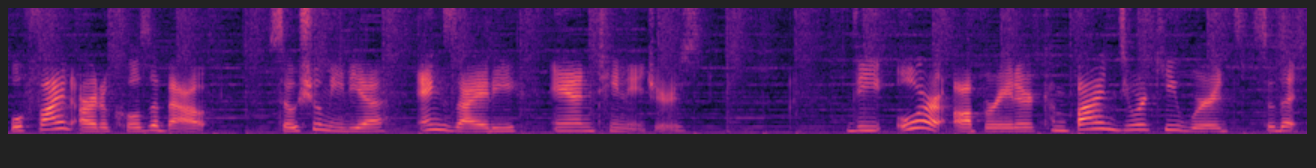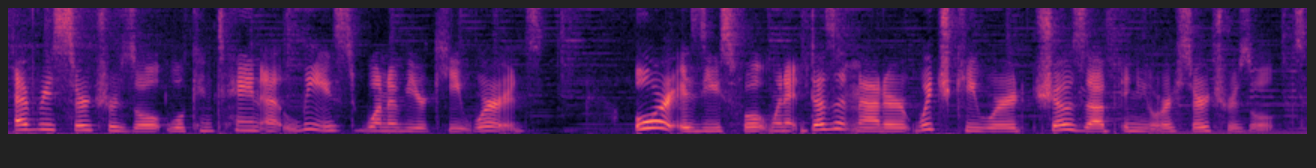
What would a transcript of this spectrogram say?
will find articles about social media, anxiety, and teenagers. The OR operator combines your keywords so that every search result will contain at least one of your keywords. OR is useful when it doesn't matter which keyword shows up in your search results.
